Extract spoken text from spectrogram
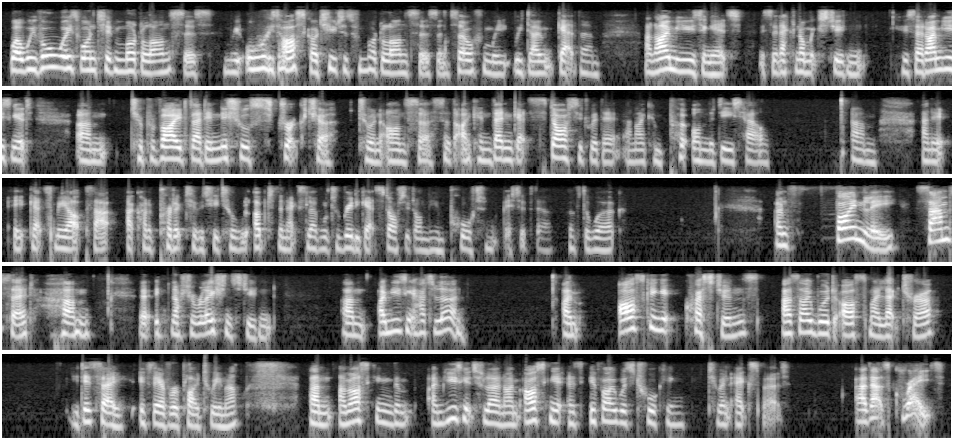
well, we've always wanted model answers. We always ask our tutors for model answers, and so often we, we don't get them. And I'm using it, it's an economics student who said, I'm using it um, to provide that initial structure to an answer so that I can then get started with it and I can put on the detail. Um, and it, it gets me up that, that kind of productivity tool up to the next level to really get started on the important bit of the, of the work. And finally, Sam said, um, international relations student, um, I'm using it how to learn. I'm asking it questions as I would ask my lecturer. He did say if they ever replied to email. Um, I'm asking them, I'm using it to learn. I'm asking it as if I was talking to an expert. Uh, that's great,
